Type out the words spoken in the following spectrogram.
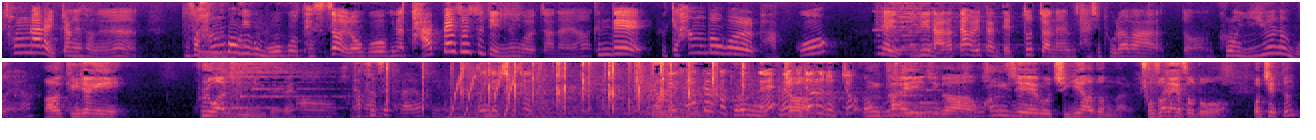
청나라 입장에서는 무슨 항복이고 뭐고 됐어 이러고 그냥 다 뺏을 수도 있는 거였잖아요. 근데 그렇게 항복을 받고 그냥 우리나라 땅을 일단 냅뒀잖아요. 다시 돌아갔던 그런 이유는 뭐예요? 아, 굉장히 훌륭한 질문인데. 박수 칠까요? 근데 진짜 그러게 생각해보니까 그렇네. 왜 자, 기다려줬죠? 홍타이지가 황제로 즉위하던 날 조선에서도 어쨌든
